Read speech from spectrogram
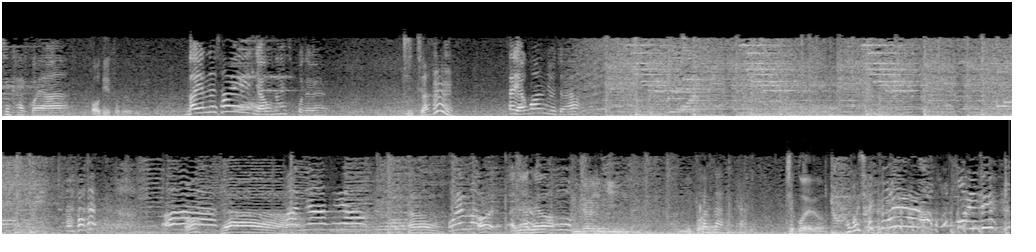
지금 갈 거야. 어디서 배우 나 옛날 사회 야구나 했었거든. 진짜? 응. 나 야구하는 여자야. 아, 어? 야. 안녕하세요. 아. 오랜만에. 어, 안녕하세요. 굉장히 긴 이뻐요. 감사합니다. 제 거예요. 어머, 잠깐만요. 어, 이제,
